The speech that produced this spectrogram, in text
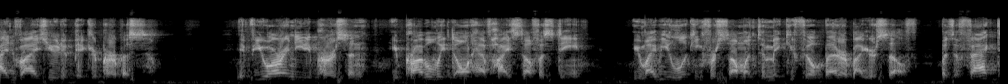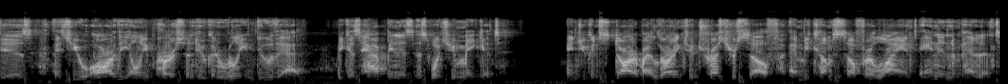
I advise you to pick your purpose. If you are a needy person, you probably don't have high self esteem. You might be looking for someone to make you feel better about yourself. But the fact is that you are the only person who can really do that because happiness is what you make it. And you can start by learning to trust yourself and become self reliant and independent.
